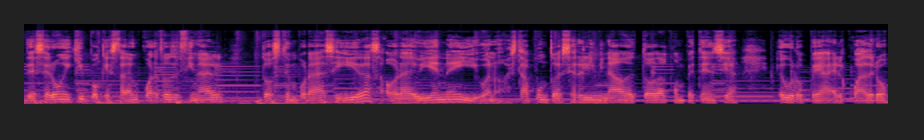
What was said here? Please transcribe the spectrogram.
de ser un equipo que estado en cuartos de final dos temporadas seguidas, ahora viene y bueno, está a punto de ser eliminado de toda competencia europea el cuadro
